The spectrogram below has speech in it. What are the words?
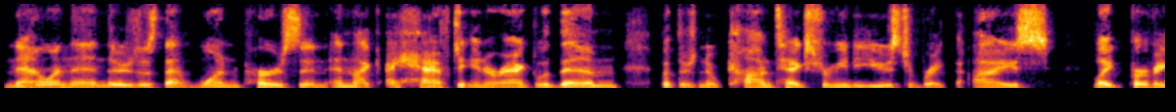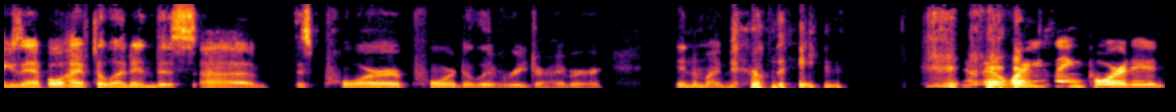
now and then there's just that one person and like I have to interact with them, but there's no context for me to use to break the ice. Like perfect example, I have to let in this uh this poor poor delivery driver into my building. Don't know. Why are you saying poor, dude?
